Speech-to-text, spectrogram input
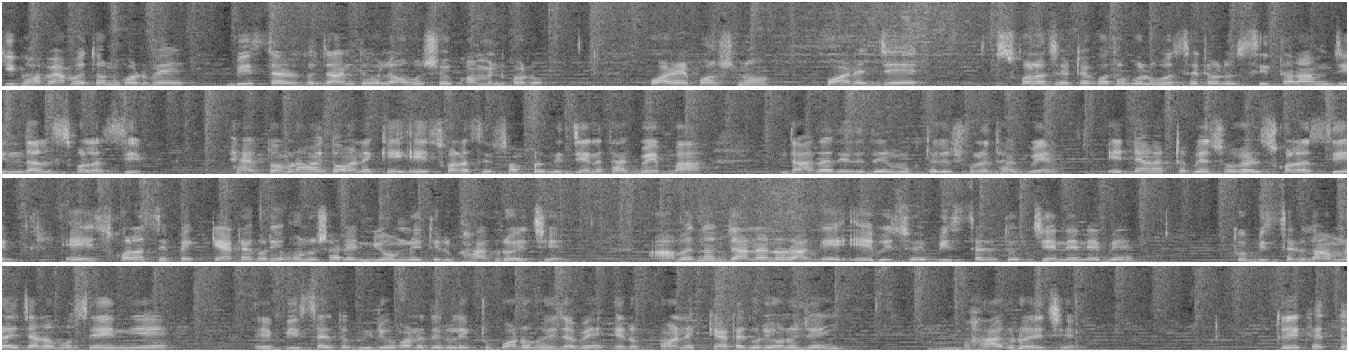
কীভাবে আবেদন করবে বিস্তারিত জানতে হলে অবশ্যই কমেন্ট করো। পরের প্রশ্ন, পরের যে স্কলারশিপটার কথা বলব, সেটা হলো সীতারাম জিন্দাল স্কলারশিপ হ্যাঁ তোমরা হয়তো অনেকেই এই স্কলারশিপ সম্পর্কে জেনে থাকবে বা দাদা দিদিদের মুখ থেকে শুনে থাকবে। এটাও একটা বেসরকারি স্কলারশিপ এই স্কলারশিপে ক্যাটাগরি অনুসারে নিয়ম নীতির ভাগ রয়েছে। আবেদন জানানোর আগে এ বিষয়ে বিস্তারিত জেনে নেবে। তো বিস্তারিত আমরাই জানাব, সেই নিয়ে এই বিস্তারিত ভিডিও বানাতে গেলে একটু বড় হয়ে যাবে। এর অনেক ক্যাটাগরি অনুযায়ী ভাগ রয়েছে। তো এক্ষেত্রে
